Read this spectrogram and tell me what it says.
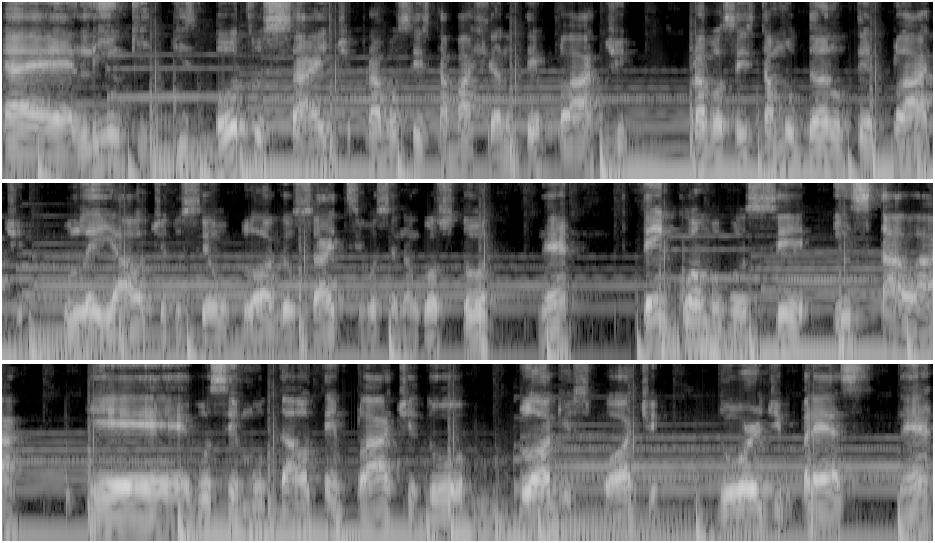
é, link de outro site para você estar baixando o template, para você estar mudando o template, o layout do seu blog ou site se você não gostou, né? Tem como você instalar, é, você mudar o template do Blogspot, do WordPress, né?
